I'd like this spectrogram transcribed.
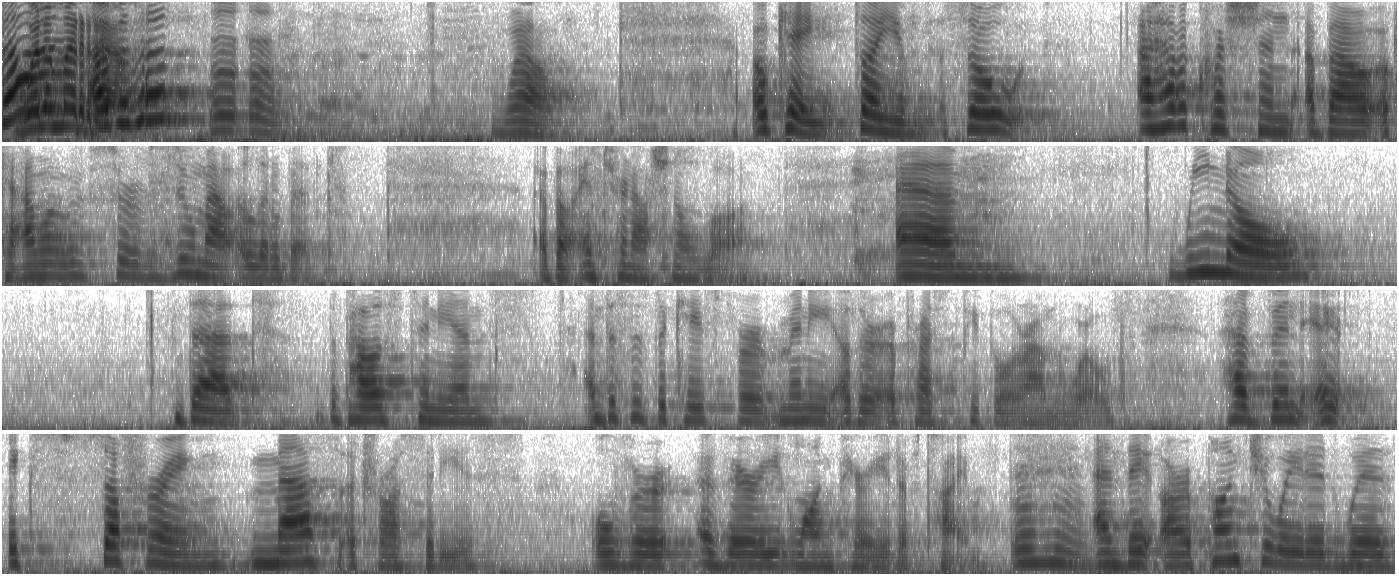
ولا مره ابدا well okay طيب so I have a question about okay I want to sort of zoom out a little bit about international law um, we know that the Palestinians and this is the case for many other oppressed people around the world have been suffering mass atrocities over a very long period of time. Mm-hmm. And they are punctuated with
